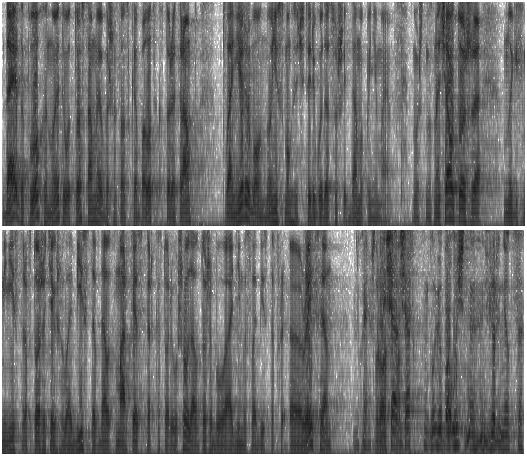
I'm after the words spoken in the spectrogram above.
Да, это плохо, но это вот то самое Вашингтонское болото, которое Трамп планировал, но не смог за 4 года осушить, да, мы понимаем. Потому что назначал тоже многих министров, тоже тех же лоббистов, да, вот Марк Эспер, который ушел, да, он тоже был одним из лоббистов Рейтиан. Ну, конечно, сейчас, сейчас благополучно вернется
